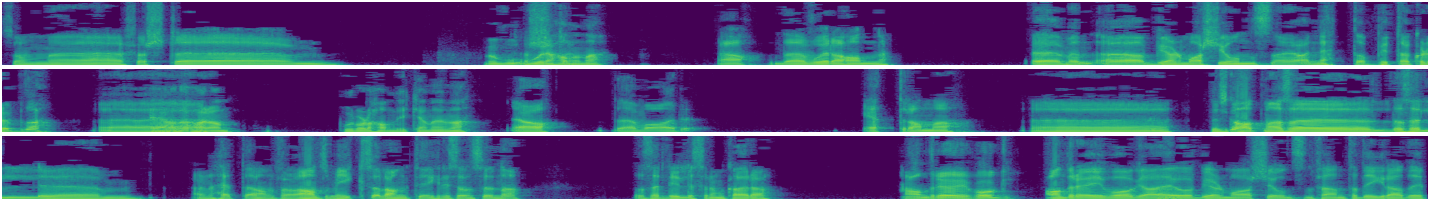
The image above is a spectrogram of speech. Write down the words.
som uh, første uh, Men hvor, hvor er han hen, da? Ja, det er hvor er han, ja. Uh, men Bjørn Mars Johnsen har nettopp bytta klubb, da. Eh, Ja, det har han. Hvor var det han gikk hen? da? Ja, det var et eller annet. Uh, du skulle hatt med altså, disse eh, er det han, han som gikk så langt i Kristiansund, da? Disse Lillestrøm-kara. André Øyvåg. André Øyvåg ja, er jo Bjørn Mars Johnsen-fan til de grader.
